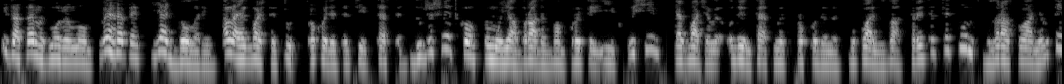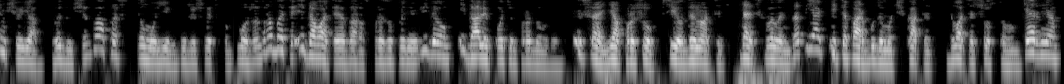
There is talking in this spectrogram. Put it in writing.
І за це ми зможемо виграти 5 доларів. Але як бачите, тут проходяться ці тести дуже швидко, тому я б радив вам пройти їх усі. Як бачили, один тест ми проходили буквально за 30 секунд з урахуванням тим, що я веду ще запис, тому їх дуже швидко можна зробити. І давайте я зараз призупиню відео і далі потім продовжую. І все, я пройшов всі 11 10 хвилин за 5 і тепер будемо чекати 26 червня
